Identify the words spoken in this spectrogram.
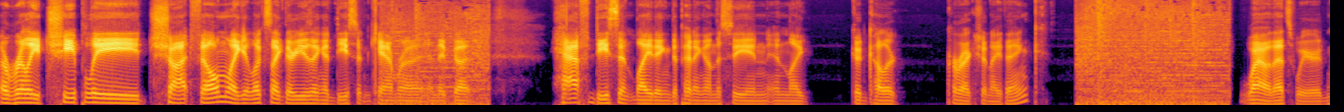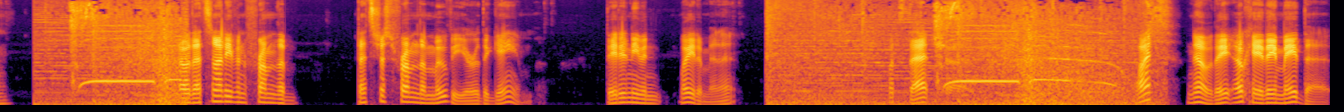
a really cheaply shot film. Like it looks like they're using a decent camera and they've got half decent lighting depending on the scene and like good color correction, I think. Wow, that's weird. Oh, that's not even from the that's just from the movie or the game. They didn't even wait a minute. What's that shot? What? No, they okay, they made that.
